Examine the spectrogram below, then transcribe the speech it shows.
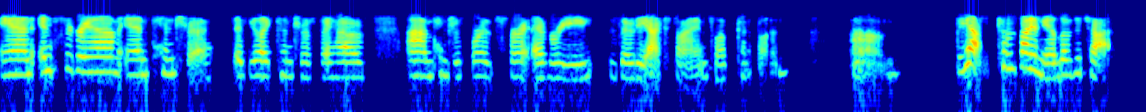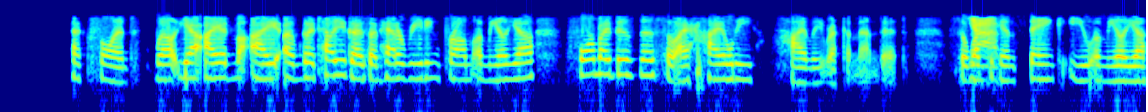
and Instagram and Pinterest. If you like Pinterest, I have um, Pinterest boards for every zodiac sign, so that's kind of fun. Um, but yeah, come find me. I'd love to chat. Excellent. Well, yeah, I, admi- I I'm going to tell you guys I've had a reading from Amelia for my business, so I highly, highly recommend it. So once again, thank you, Amelia.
